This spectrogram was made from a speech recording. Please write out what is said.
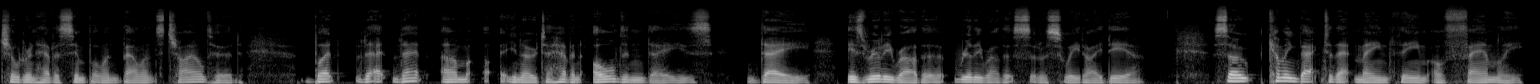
children have a simple and balanced childhood. But that that um, you know to have an olden days day is really rather, really rather sort of sweet idea. So coming back to that main theme of family,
